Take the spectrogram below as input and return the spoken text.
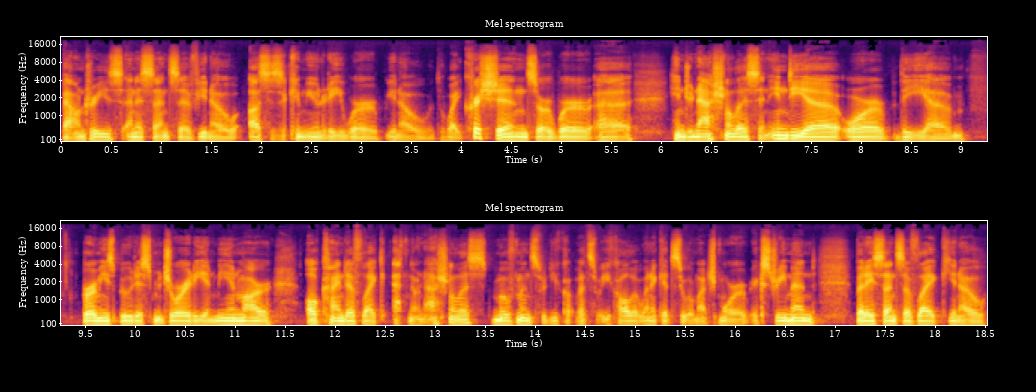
boundaries and a sense of, you know, us as a community, we're, you know, the white Christians or we're uh, Hindu nationalists in India or the um, Burmese Buddhist majority in Myanmar, all kind of like ethno nationalist movements. What you call, that's what you call it when it gets to a much more extreme end, but a sense of like you know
